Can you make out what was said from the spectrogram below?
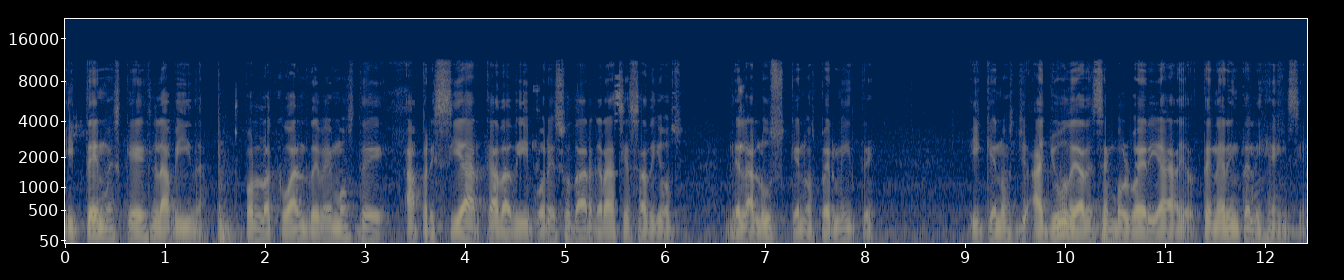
y tenues que es la vida, por lo cual debemos de apreciar cada día y por eso dar gracias a Dios de la luz que nos permite y que nos ayude a desenvolver y a tener inteligencia.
